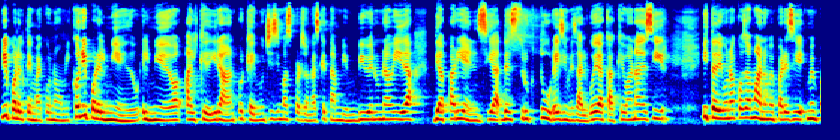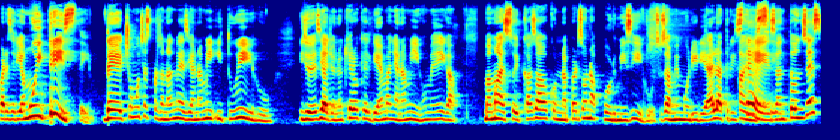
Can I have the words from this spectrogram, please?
ni por el tema económico, ni por el miedo, el miedo al que dirán, porque hay muchísimas personas que también viven una vida de apariencia, de estructura, y si me salgo de acá, ¿qué van a decir? Y te digo una cosa, mano, me, parece- me parecería muy triste. De hecho, muchas personas me decían a mí, ¿y tu hijo? Y yo decía, yo no quiero que el día de mañana mi hijo me diga, mamá, estoy casado con una persona por mis hijos. O sea, me moriría de la tristeza. sí. Entonces,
